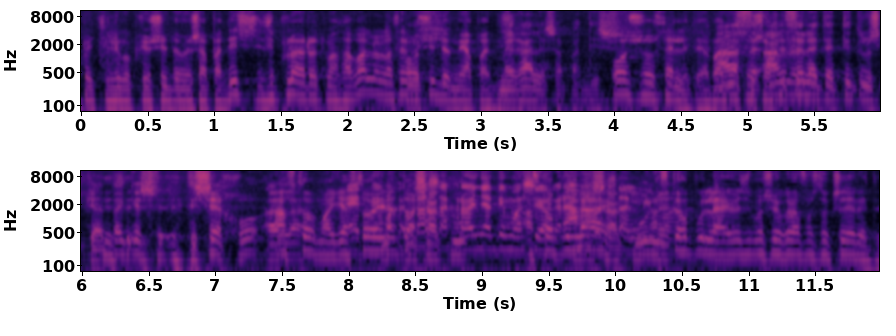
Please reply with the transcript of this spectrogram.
έτσι λίγο πιο σύντομες απαντήσεις. Διπλό ερώτημα θα βάλω, αλλά θέλω Όχι, σύντομη απάντηση. Μεγάλες απαντήσεις. Όσο θέλετε. Αν, αν θέλετε, θέλετε τίτλους και ατάκες, τις έχω. Αλλά... Αυτό, μα γι' αυτό ε, είναι το. Τόσα χρόνια δημοσιογράφος. Αυτό πουλάει. Ο δημοσιογράφος το ξέρετε.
